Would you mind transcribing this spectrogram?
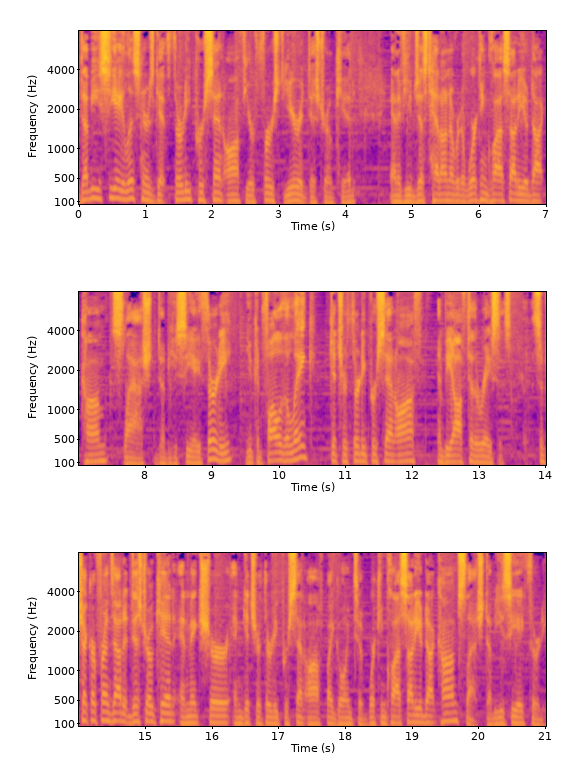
WCA listeners get 30% off your first year at DistroKid. And if you just head on over to workingclassaudio.com slash WCA30, you can follow the link, get your 30% off, and be off to the races. So check our friends out at DistroKid and make sure and get your 30% off by going to workingclassaudio.com slash WCA30.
